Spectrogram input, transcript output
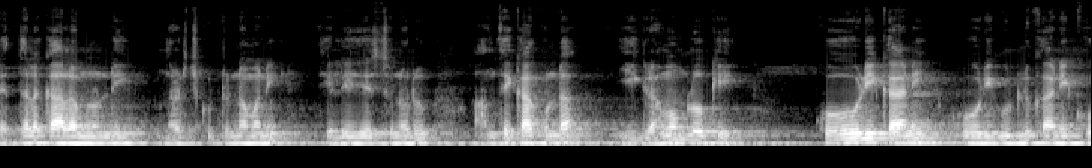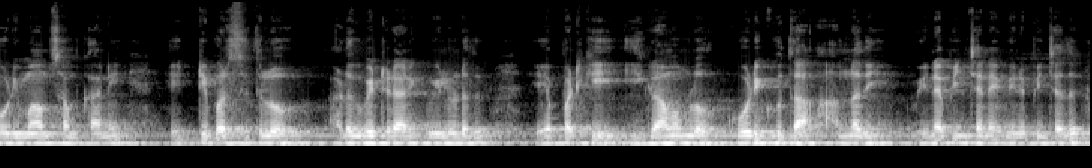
పెద్దల కాలం నుండి నడుచుకుంటున్నామని తెలియజేస్తున్నారు. అంతేకాకుండా ఈ గ్రామంలోకి కోడి కానీ కోడిగుడ్లు కానీ కోడి మాంసం కానీ ఎట్టి పరిస్థితుల్లో అడుగుపెట్టడానికి వీలుండదు. ఎప్పటికీ ఈ గ్రామంలో కోడికూత అన్నది వినిపించనే వినిపించదు.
